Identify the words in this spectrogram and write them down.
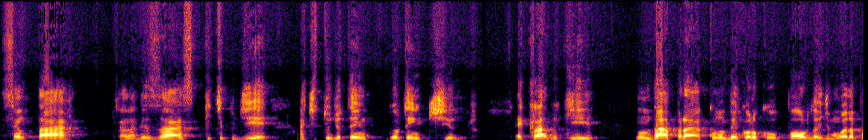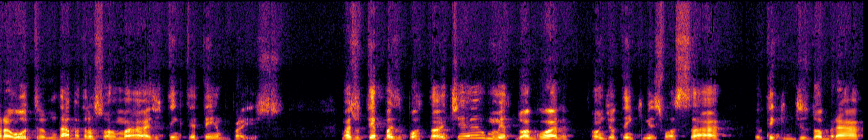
sentar, analisar que tipo de atitude eu tenho, eu tenho tido. É claro que não dá para, como bem colocou o Paulo, de uma hora para outra, não dá para transformar, a gente tem que ter tempo para isso. Mas o tempo mais importante é o momento do agora, onde eu tenho que me esforçar, eu tenho que me desdobrar,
